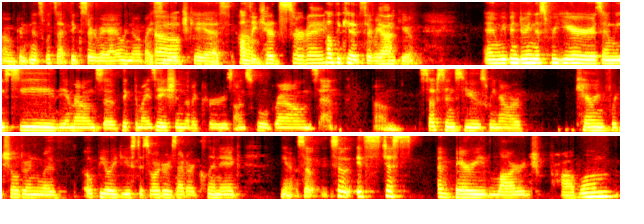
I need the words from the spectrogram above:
oh goodness, what's that big survey? I only know by Oh, CHKS. Healthy um, Kids Survey? Healthy Kids Survey, Yeah. thank you. And we've been doing this for years and we see the amounts of victimization that occurs on school grounds and um, substance use. We now are caring for children with opioid use disorders at our clinic. You know, so, so it's just a very large problem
